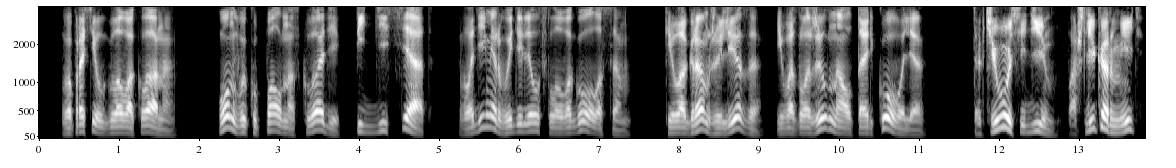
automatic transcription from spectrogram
— вопросил глава клана. Он выкупал на складе 50. Владимир выделил слово голосом. Килограмм железа и возложил на алтарь Коваля. «Так чего сидим? Пошли кормить!»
